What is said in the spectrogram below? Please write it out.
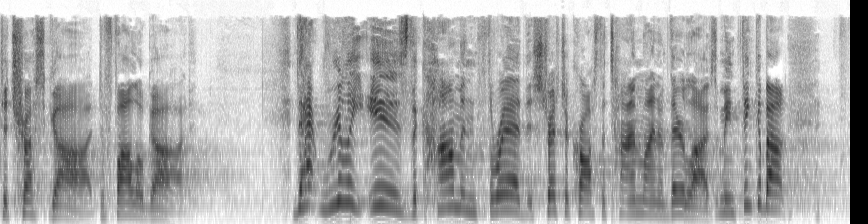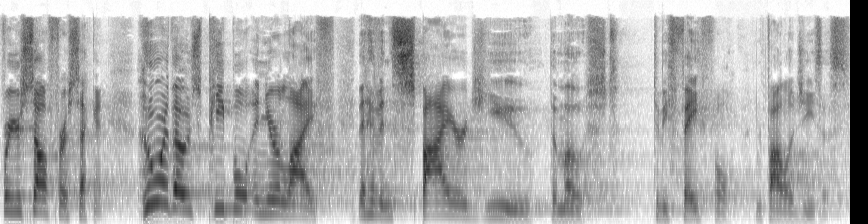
to trust God, to follow God, that really is the common thread that stretched across the timeline of their lives. I mean, think about for yourself for a second. Who are those people in your life that have inspired you the most to be faithful and follow Jesus?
